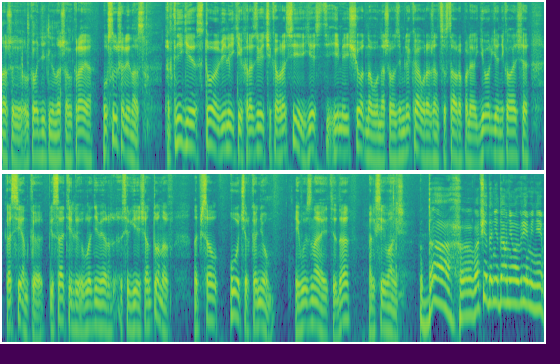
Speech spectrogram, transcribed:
наши руководители нашего края услышали нас. В книге «100 великих разведчиков России» есть имя еще одного нашего земляка, уроженца Ставрополя, Георгия Николаевича Косенко. Писатель Владимир Сергеевич Антонов написал очерк о нем. И вы знаете, да, Алексей Иванович? Да, э, вообще до недавнего времени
